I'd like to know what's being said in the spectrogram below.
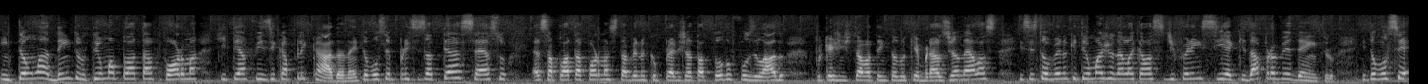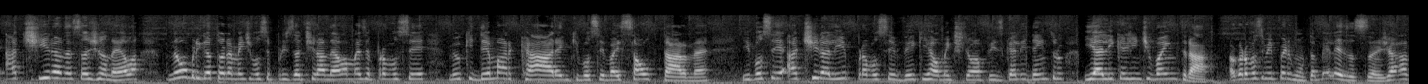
então lá dentro tem uma plataforma que tem a física aplicada, né? Então você precisa ter acesso a essa plataforma, você tá vendo que o prédio já tá todo fuzilado, porque a gente tava tentando quebrar as janelas, e vocês estão vendo que tem uma janela que ela se diferencia, que dá pra ver dentro. Então você atira nessa janela, não obrigatoriamente você precisa atirar nela, mas é pra você meio que demarcar a área em que você vai saltar, né? E você atira ali pra você ver que realmente tem uma física ali dentro e é ali que a gente vai entrar. Agora você me pergunta, beleza Sam, já,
